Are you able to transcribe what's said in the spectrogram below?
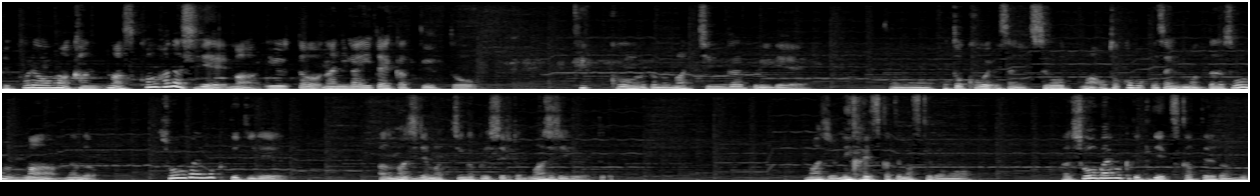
で、これをまあかん、まあ、この話で、まあ言うと、何が言いたいかっていうと、結構、このマッチングアプリで、その、男を餌に釣ろう、まあ男を餌に、まあ、だそう、まあ、なんだろう、商売目的で、あの、マジでマッチングアプリしてる人マジでいるよって。マジを2回使ってますけども、商売目的で使ってる人はめっ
